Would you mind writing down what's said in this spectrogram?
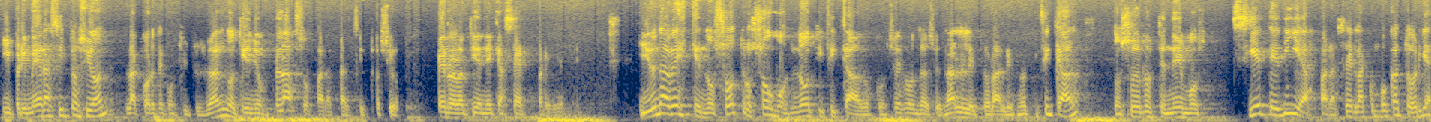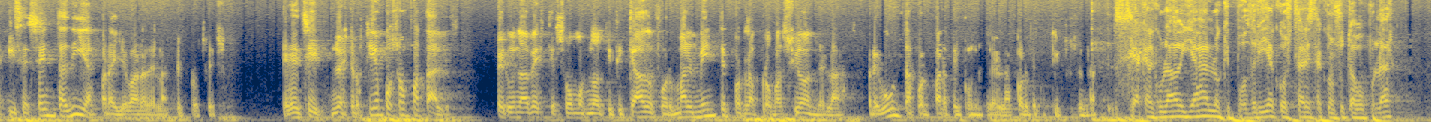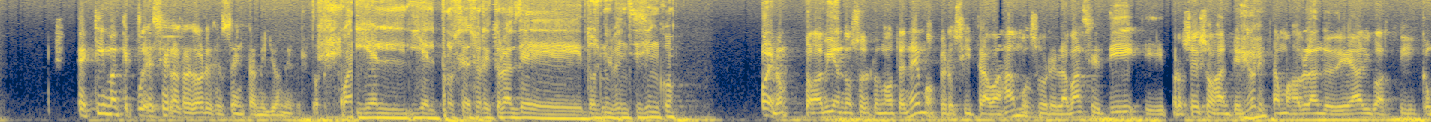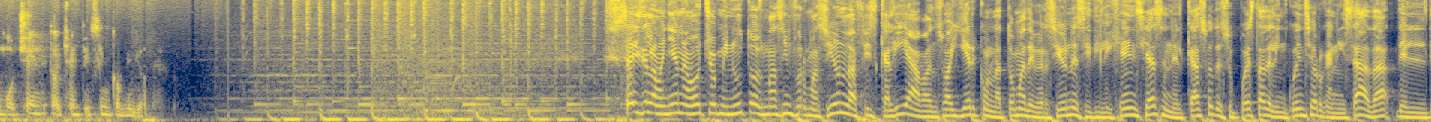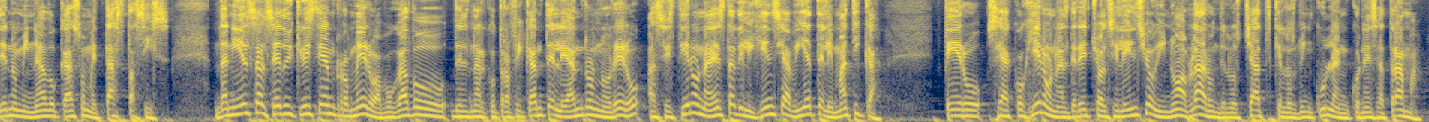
Y primera situación, la Corte Constitucional no tiene un plazo para tal situación, pero lo tiene que hacer previamente. Y una vez que nosotros somos notificados, Consejo Nacional Electoral es notificado, nosotros tenemos siete días para hacer la convocatoria y 60 días para llevar adelante el proceso. Es decir, nuestros tiempos son fatales pero una vez que somos notificados formalmente por la aprobación de las preguntas por parte de la Corte Constitucional. ¿Se ha calculado ya lo que podría costar esta consulta popular? Estima que puede ser alrededor de 60 millones de dólares. ¿Y el, ¿Y el proceso electoral de 2025? Bueno, todavía nosotros no tenemos, pero si trabajamos sobre la base de eh, procesos anteriores, estamos hablando de algo así como 80, 85 millones. 6 de la mañana, 8 minutos, más información. La Fiscalía avanzó ayer con la toma de versiones y diligencias en el caso de supuesta delincuencia organizada del denominado caso Metástasis. Daniel Salcedo y Cristian Romero, abogado del narcotraficante Leandro Norero, asistieron a esta diligencia vía telemática, pero se acogieron al derecho al silencio y no hablaron de los chats que los vinculan con esa trama.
